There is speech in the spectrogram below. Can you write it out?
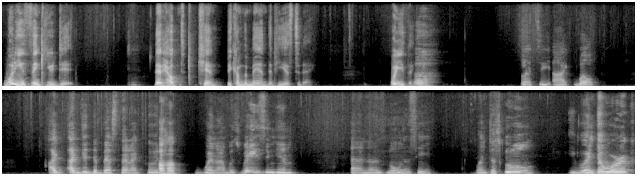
what do you think you did that helped Ken become the man that he is today? What do you think? Ugh. let's see. I well, I I did the best that I could Uh huh. when I was raising him, and as long as he went to school, he went to work,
